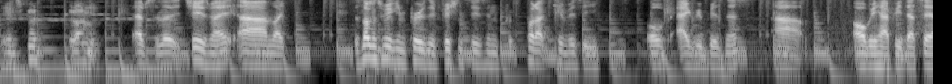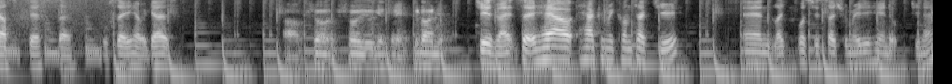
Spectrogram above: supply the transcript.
it's good. Good on you. Absolutely. Cheers, mate. Um, like as long as we can improve the efficiencies and productivity of agribusiness, uh, I'll be happy. That's our success. So we'll see how it goes. Oh, sure, sure you'll get there. Good on you. Cheers, mate. So how how can we contact you? And like, what's your social media handle? Do you know?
